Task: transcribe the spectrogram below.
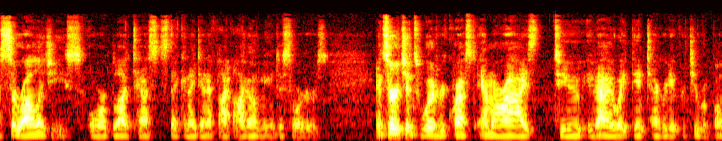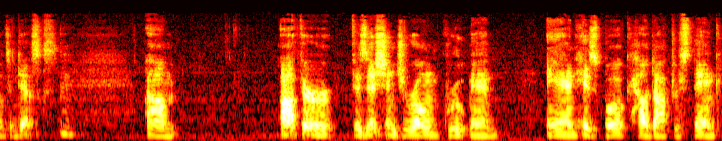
serologies or blood tests that can identify autoimmune disorders. And surgeons would request MRIs to evaluate the integrity of vertebral bones and discs. Mm. Um, author physician Jerome Groopman and his book, How Doctors Think,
